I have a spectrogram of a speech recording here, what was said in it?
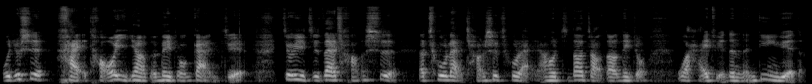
我就是海淘一样的那种感觉，就一直在尝试啊出来，尝试出来，然后直到找到那种我还觉得能订阅的。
